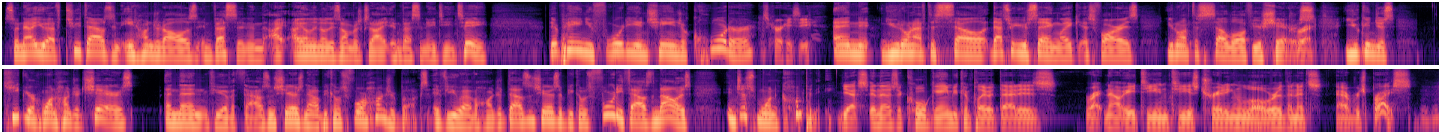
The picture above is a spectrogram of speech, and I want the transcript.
so now you have $2,800 invested, and I, I only know these numbers because I invest in AT&T. They're paying you 40 and change a quarter it's crazy. and you don't have to sell that's what you're saying like as far as you don't have to sell off your shares Correct. you can just keep your 100 shares and then if you have a thousand shares now it becomes 400 bucks if you have 100000 shares it becomes $40000 in just one company Yes, and there's a cool game you can play with that is right now AT&T is trading lower than its average price. Mm-hmm.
